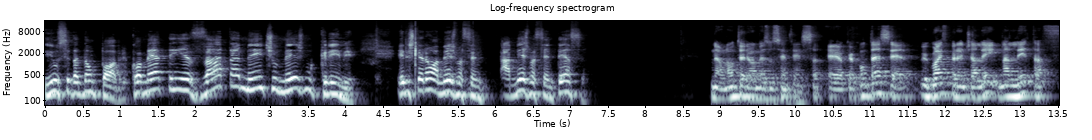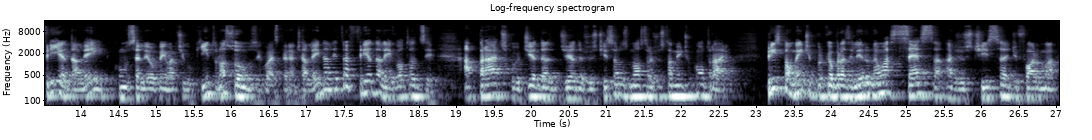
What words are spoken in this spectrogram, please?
e um cidadão pobre cometem exatamente o mesmo crime, eles terão a mesma, a mesma sentença? Não, não terão a mesma sentença. É, o que acontece é, iguais perante a lei, na letra fria da lei, como você leu bem o artigo 5 nós somos iguais perante a lei na letra fria da lei, volto a dizer. A prática, o dia da, dia da justiça, nos mostra justamente o contrário. Principalmente porque o brasileiro não acessa a justiça de forma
